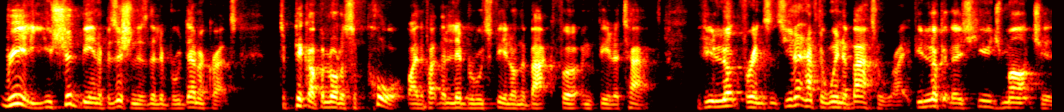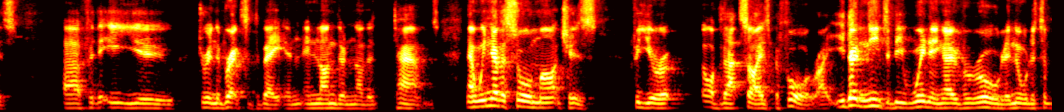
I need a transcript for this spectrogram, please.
really you should be in a position as the Liberal Democrats to pick up a lot of support by the fact that liberals feel on the back foot and feel attacked if you look, for instance, you don't have to win a battle, right? If you look at those huge marches uh, for the EU during the Brexit debate in, in London and other towns. Now, we never saw marches for Europe of that size before, right? You don't need to be winning overall in order to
